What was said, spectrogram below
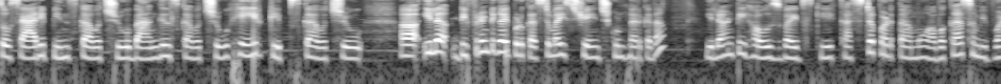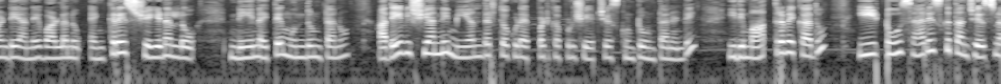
సో శారీ పిన్స్ కావచ్చు బ్యాంగిల్స్ కావచ్చు హెయిర్ క్లిప్స్ కావచ్చు ఇలా డిఫరెంట్గా ఇప్పుడు కస్టమైజ్ చేయించుకుంటున్నారు కదా. ఇలాంటి హౌస్ వైఫ్స్కి కష్టపడతాము అవకాశం ఇవ్వండి అనే వాళ్ళను ఎంకరేజ్ చేయడంలో నేనైతే ముందుంటాను. అదే విషయాన్ని మీ అందరితో కూడా ఎప్పటికప్పుడు షేర్ చేసుకుంటూ ఉంటానండి. ఇది మాత్రమే కాదు ఈ టూ శారీస్కి తను చేసిన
